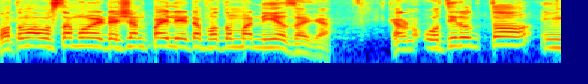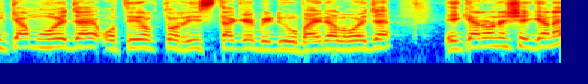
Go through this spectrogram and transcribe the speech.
প্রথম অবস্থা মনিটেশন পাইলে এটা প্রথমবার নিয়ে জায়গা কারণ অতিরিক্ত ইনকাম হয়ে যায়, অতিরিক্ত রিস থাকে ভিডিও ভাইরাল হয়ে যায়। এই কারণে সেখানে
